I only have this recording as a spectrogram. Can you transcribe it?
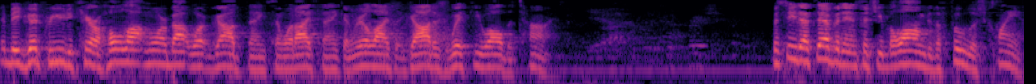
It'd be good for you to care a whole lot more about what God thinks than what I think and realize that God is with you all the time. But see, that's evidence that you belong to the foolish clan.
